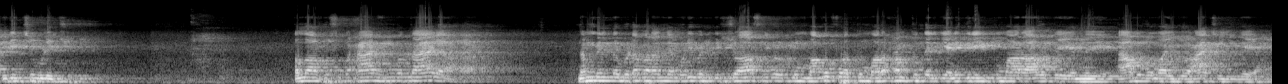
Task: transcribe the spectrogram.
തിരിച്ചു വിളിച്ചു. അള്ളാഹു സുബാനുഭവത്താല നമ്മിൽ നിന്ന് വിട പറഞ്ഞ മുഴുവൻ വിശ്വാസികൾക്കും മഹഫുറത്തും അർഹത്തും നൽകി അനുഗ്രഹിക്കുമാറാവട്ടെ എന്ന് ആമുഖമായി ദുആ ചെയ്യുകയാണ്.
